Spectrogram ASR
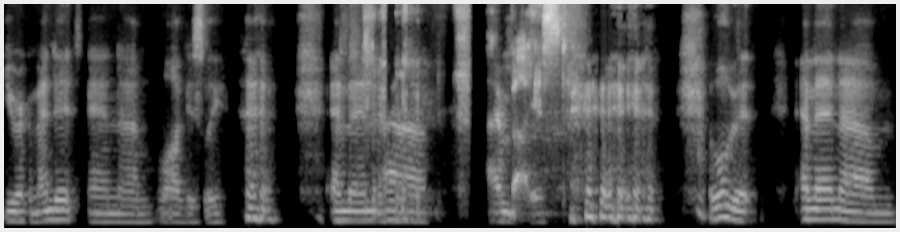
do you recommend it and um well obviously and then uh I'm biased. a little bit. And then um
